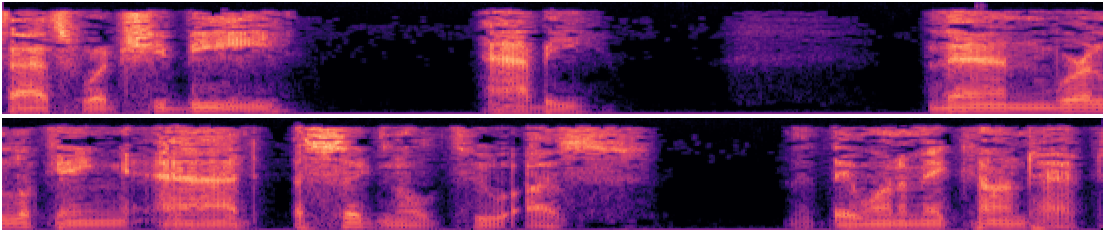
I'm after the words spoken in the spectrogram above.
that's what she be, Abby, then we're looking at a signal to us that they want to make contact.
